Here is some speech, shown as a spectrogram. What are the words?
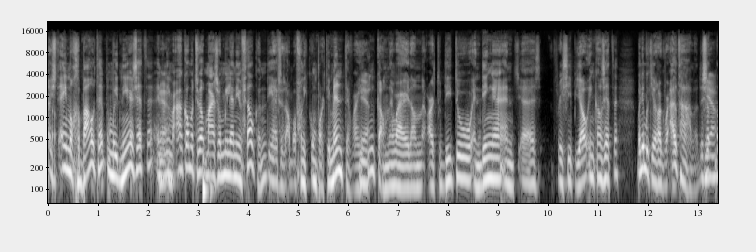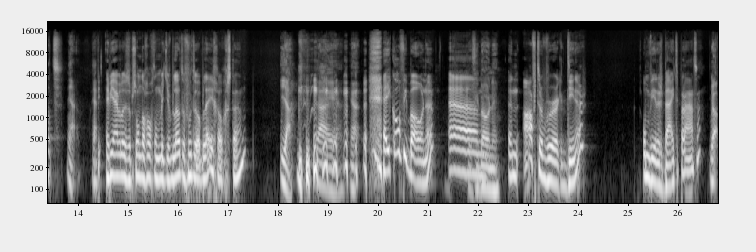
als je het eenmaal gebouwd hebt, dan moet je het neerzetten en Ja. dan niet meer aankomen. Terwijl maar zo'n Millennium Falcon, die heeft dus allemaal van die compartimenten waar je Ja. in kan. En waar je dan R2-D2 en dingen en eh 3CPO in kan zetten. Maar die moet je er ook weer uithalen. Dus dat, Ja. dat ja. Ja. Heb jij wel eens op zondagochtend met je blote voeten op Lego gestaan? Ja. ja, ja, ja. Hey, koffiebonen. Ehm, Koffiebonen. een afterwork dinner. Om weer eens bij te praten. Ja,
